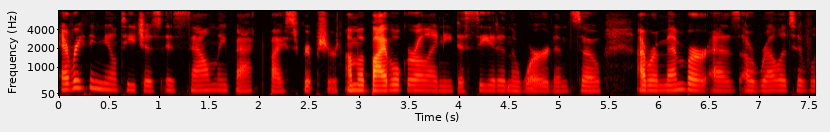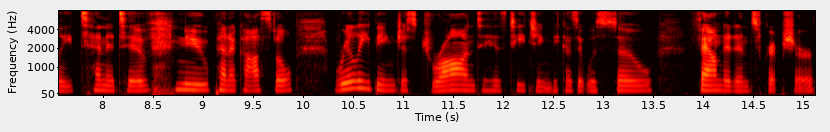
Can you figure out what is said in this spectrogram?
Everything Neal teaches is soundly backed by scripture. I'm a Bible girl. I need to see it in the Word. And so I remember as a relatively tentative new Pentecostal really being just drawn to his teaching because it was so founded in scripture.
